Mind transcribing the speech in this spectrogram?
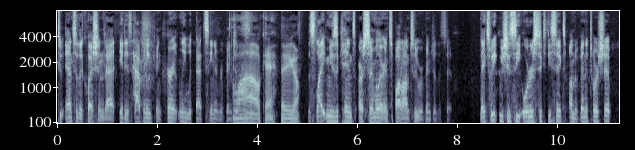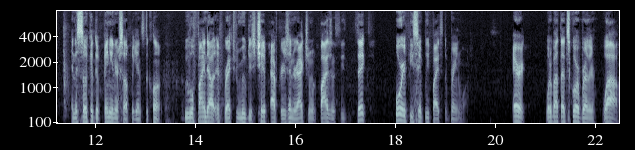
to answer the question that it is happening concurrently with that scene in Revenge of the Wow. Okay. There you go. the slight music hints are similar and spot on to Revenge of the Sith. Next week, we should see Order 66 on the Venator ship and Ahsoka defending herself against the clone. We will find out if Rex removed his chip after his interaction with Fives in season six, or if he simply fights the brainwash. Eric, what about that score, brother? Wow.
